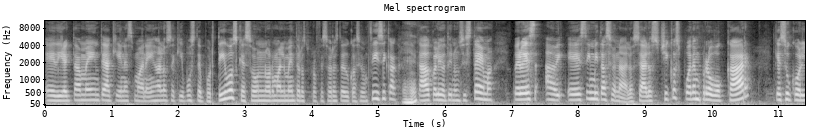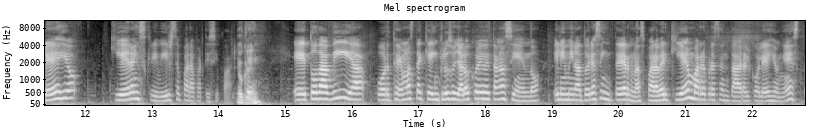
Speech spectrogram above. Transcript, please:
eh, directamente a quienes manejan los equipos deportivos, que son normalmente los profesores de educación física. Cada colegio tiene un sistema, pero es, abi- es invitacional, o sea, los chicos pueden provocar que su colegio quiera inscribirse para participar. Ok. Eh, todavía, por temas de que incluso ya los colegios están haciendo eliminatorias internas para ver quién va a representar al colegio en esto.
